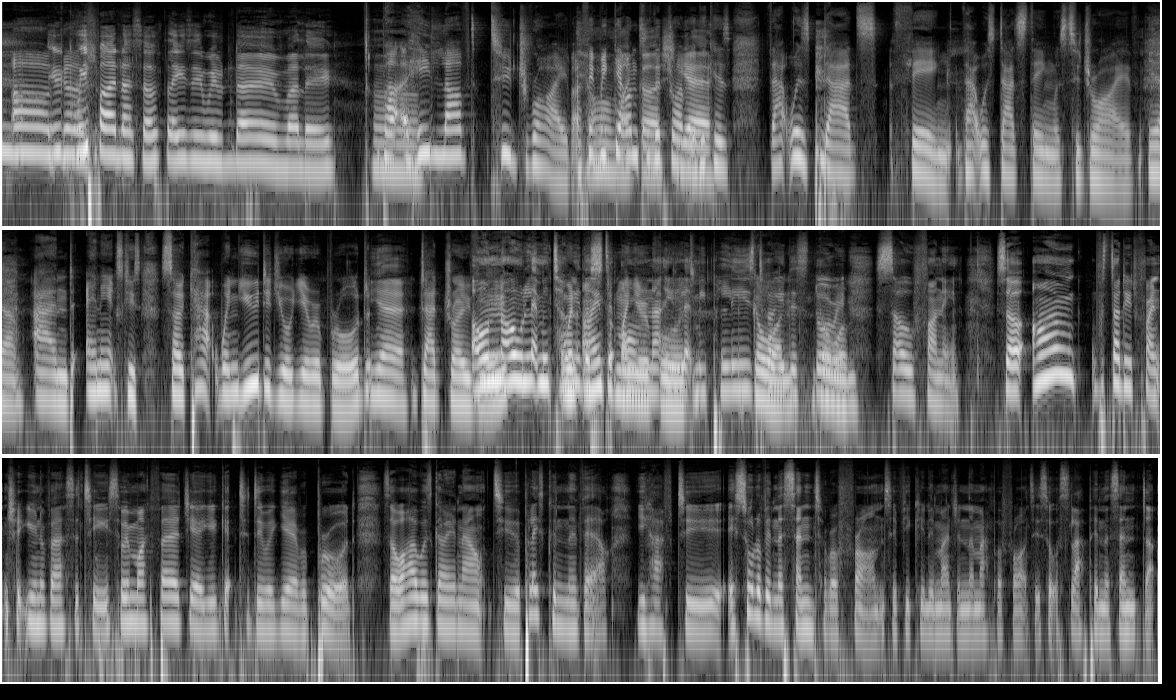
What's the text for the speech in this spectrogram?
Oh, We- find ourselves places with no money. But Oh. he loved to drive. I think we Oh get my onto the gosh, driving yeah. because that was dad's thing. That was dad's thing was to drive. yeah, And any excuse. So, Kat, when you did your year abroad, yeah. dad drove you. Oh you. no, let me tell When you the I sto- did my oh, year Natty, abroad- let me please tell on, you this story. So funny. So I studied French at university. So in my third year, you get to do a year abroad. So I was going out to a place called Nevers. You have to. It's sort of in the centre of France. If you can imagine the map of France, it's sort of slap in the centre.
